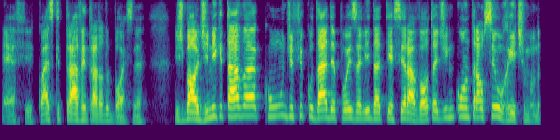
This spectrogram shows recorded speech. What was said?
É, filho, quase que trava a entrada do box, né? Sbaldini que tava com dificuldade depois ali da terceira volta de encontrar o seu ritmo, né?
